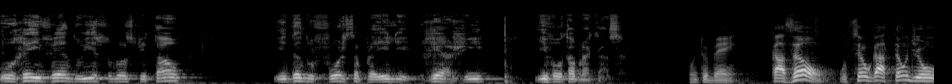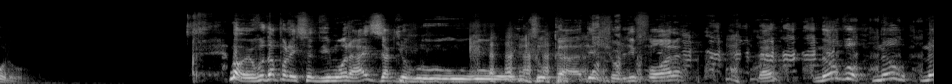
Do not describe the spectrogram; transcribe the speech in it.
o rei vendo isso no hospital e dando força para ele reagir e voltar para casa. Muito bem. Casão, o seu gatão de ouro. Bom, eu vou dar para Alexandre de Moraes, já que o, o, o Juca deixou ele de fora. Né? Não vou. Não, não,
